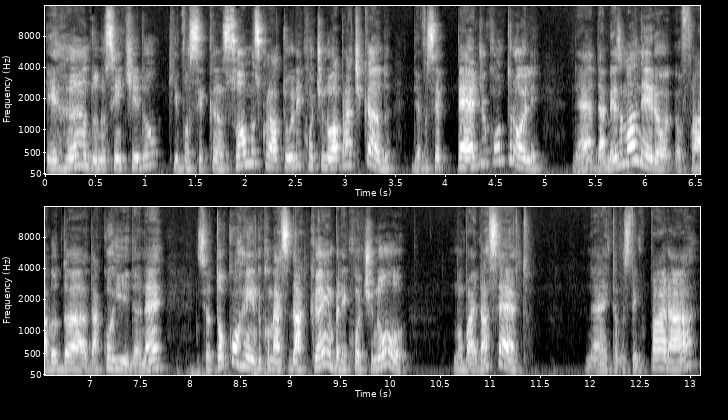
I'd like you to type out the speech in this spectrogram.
errando no sentido que você cansou a musculatura e continua praticando. Daí você perde o controle. Né? Da mesma maneira, eu, eu falo da, da corrida, né? Se eu estou correndo, começo a dar cãibra e continuo, não vai dar certo. Né? Então você tem que parar,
